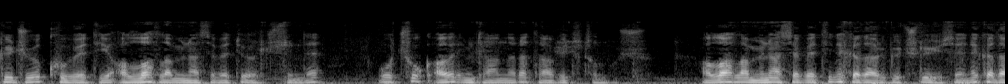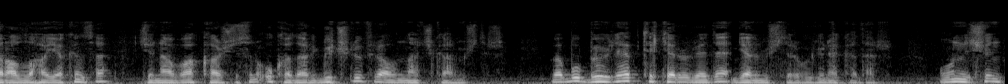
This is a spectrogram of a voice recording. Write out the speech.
Gücü, kuvveti, Allah'la münasebeti ölçüsünde o çok ağır imtihanlara tabi tutulmuş. Allah'la münasebeti ne kadar güçlüyse, ne kadar Allah'a yakınsa Cenab-ı Hak karşısına o kadar güçlü firavunlar çıkarmıştır. Ve bu böyle hep tekerrürede gelmiştir bugüne kadar. Onun için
